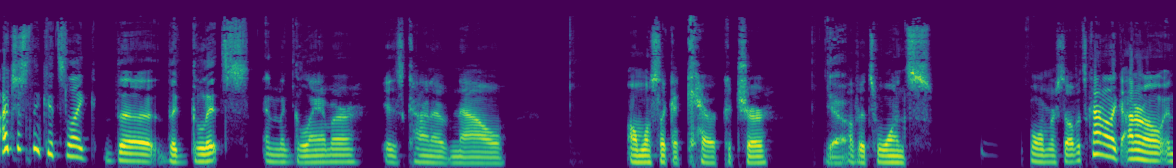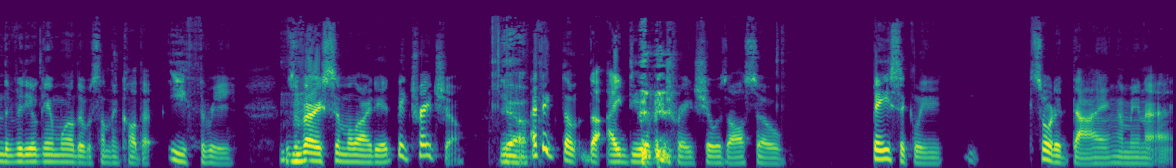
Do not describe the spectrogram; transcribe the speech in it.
I just think it's like the the glitz and the glamour is kind of now almost like a caricature Yeah. of its once former self. It's kind of like I don't know in the video game world there was something called the E3. It was a Mhm. very similar idea, big trade show. Yeah. I think the the idea of a trade show is also basically sort of dying. I mean, I,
